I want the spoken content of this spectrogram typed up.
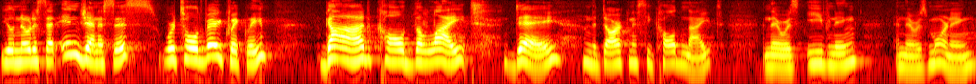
you'll notice that in Genesis, we're told very quickly God called the light day, and the darkness he called night, and there was evening and there was morning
